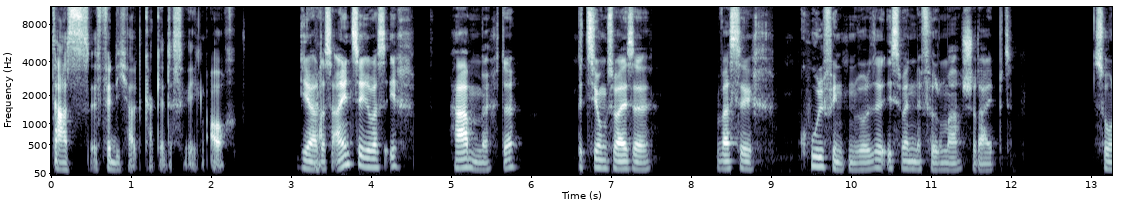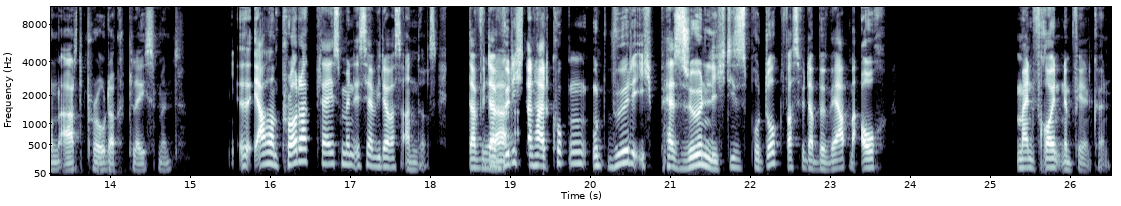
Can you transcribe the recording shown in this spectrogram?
das finde ich halt kacke, deswegen auch. Ja, Ja. das Einzige, was ich haben möchte, beziehungsweise was ich cool finden würde, ist, wenn eine Firma schreibt. So eine Art Product Placement. Äh, aber ein Product Placement ist ja wieder was anderes. Da, Ja. da würde ich dann halt gucken und würde ich persönlich dieses Produkt, was wir da bewerben, auch meinen Freunden empfehlen können.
